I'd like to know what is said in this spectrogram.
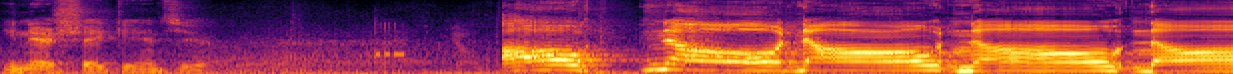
You need to shake hands here. Oh, no, no, no, no.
